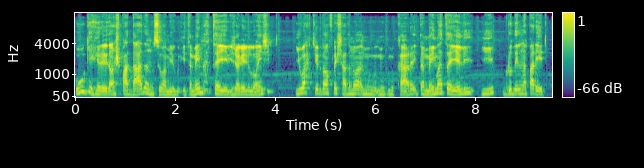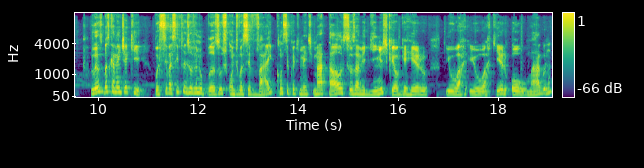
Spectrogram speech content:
O guerreiro, ele dá uma espadada no seu amigo e também mata ele joga ele longe. E o arqueiro dá uma flechada no, no, no, no cara e também mata ele e gruda ele na parede. O lance basicamente é que você vai sempre desenvolvendo puzzles onde você vai, consequentemente, matar os seus amiguinhos, que é o guerreiro e o, ar, e o arqueiro, ou o mago, né?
